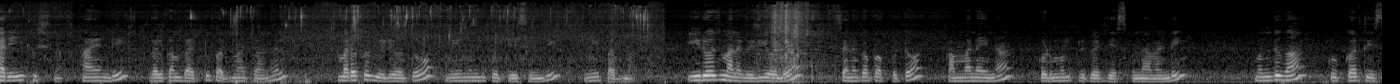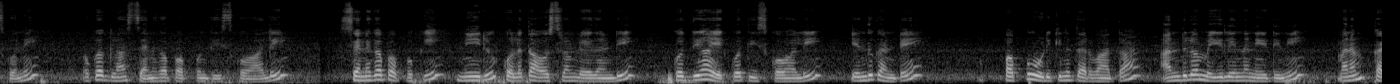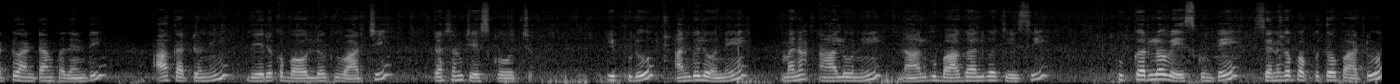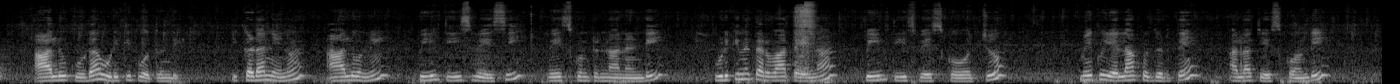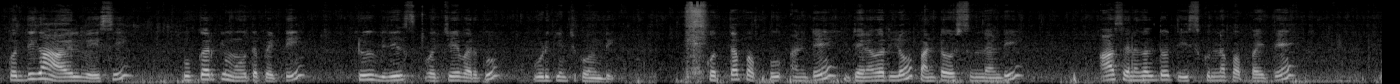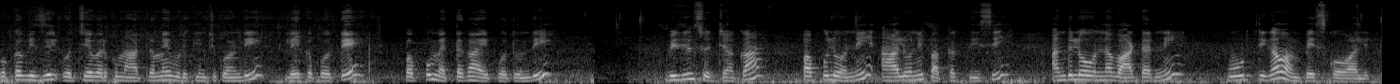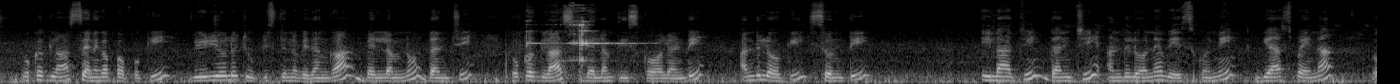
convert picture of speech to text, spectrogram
Hare Krishna. Hi అండి. Welcome back to Padma channel. మరొక వీడియోతో మీ ముందుకు వచ్చేసింది మీ పద్మ. ఈరోజు మన వీడియోలో శనగపప్పుతో కమ్మనైన కుడుములు ప్రిపేర్ చేసుకుందామండి. ముందుగా కుక్కర్ తీసుకొని ఒక గ్లాస్ శనగపప్పును తీసుకోవాలి. శనగపప్పుకి నీరు కొలత అవసరం లేదండి. కొద్దిగా ఎక్కువ తీసుకోవాలి. ఎందుకంటే పప్పు ఉడికిన తర్వాత అందులో మిగిలిన నీటిని మనం కట్టు అంటాం కదండి. ఆ కట్టుని వేరొక బౌల్లోకి వార్చి రసం చేసుకోవచ్చు. ఇప్పుడు అందులోనే మనం ఆలూని నాలుగు భాగాలుగా చేసి కుక్కర్లో వేసుకుంటే శనగపప్పుతో పాటు ఆలు కూడా ఉడికిపోతుంది. ఇక్కడ నేను ఆలూని పీల్ తీసివేసి వేసుకుంటున్నానండి. ఉడికిన తర్వాత అయినా పీల్ తీసివేసుకోవచ్చు. మీకు ఎలా కుదిరితే అలా చేసుకోండి. కొద్దిగా ఆయిల్ వేసి కుక్కర్కి మూత పెట్టి టూ విజిల్స్ వచ్చే వరకు ఉడికించుకోండి. కొత్త పప్పు అంటే జనవరిలో పంట వస్తుందండి. ఆ శనగలతో తీసుకున్న పప్పు అయితే ఒక విజిల్ వచ్చే వరకు మాత్రమే ఉడికించుకోండి. లేకపోతే పప్పు మెత్తగా అయిపోతుంది. విజిల్స్ వచ్చాక పప్పులోని ఆలుని పక్కకు తీసి అందులో ఉన్న వాటర్ని పూర్తిగా వంపేసుకోవాలి. ఒక గ్లాస్ శనగపప్పుకి వీడియోలో చూపిస్తున్న విధంగా బెల్లంను దంచి ఒక గ్లాస్ బెల్లం తీసుకోవాలండి. అందులోకి శొంఠి ఇలాచి దంచి అందులోనే వేసుకొని గ్యాస్ పైన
